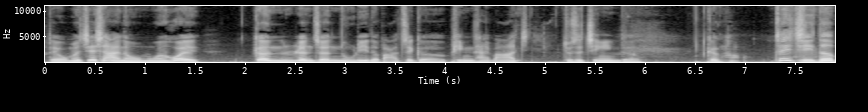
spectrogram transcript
对，我们接下来呢，我们会。更认真努力的把这个平台把它就是经营的更好。这一集的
